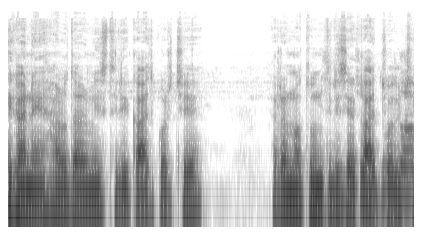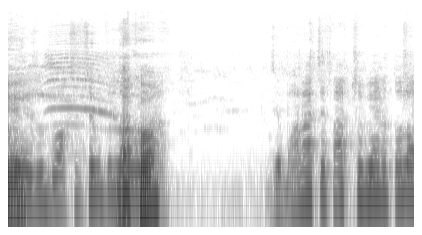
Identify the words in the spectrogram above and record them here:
এখানে হারুদার মিস্ত্রি কাজ করছে একটা নতুন তিরিশের কাজ চলছে। দেখো যে বানাচ্ছে তার ছবি একটা তোলো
